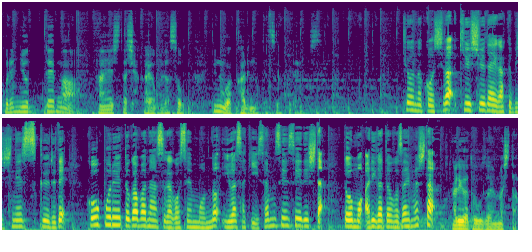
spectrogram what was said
これによってまあ反映した社会を目指そうというのが彼の哲学であります。今日の講師は九州大学ビジネススクールでコーポレートガバナンスがご専門の岩崎勇先生でしたどうもありがとうございましたありがとうございました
